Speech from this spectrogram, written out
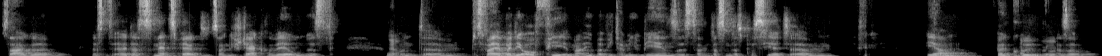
sage, dass äh, das Netzwerk sozusagen die stärkere Währung ist. Ja, Und ähm, das war ja bei dir auch viel immer über Vitamin B und so ist dann das und das passiert. Ähm, ja, cool. absolut. Also,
